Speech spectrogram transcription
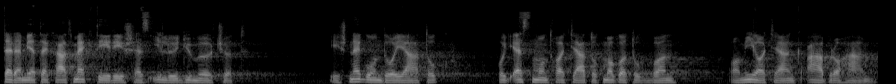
Teremjetek hát megtéréshez illő gyümölcsöt, és ne gondoljátok, hogy ezt mondhatjátok magatokban, a mi atyánk Ábrahám.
